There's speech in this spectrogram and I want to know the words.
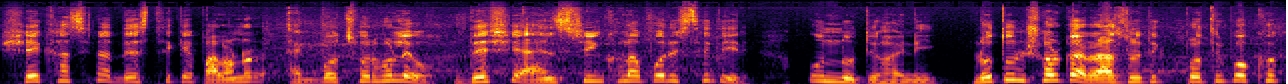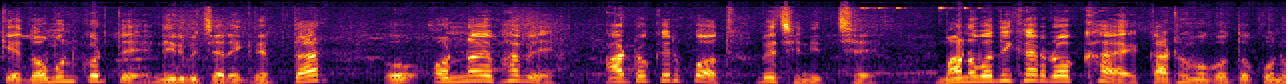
শেখ হাসিনা দেশ থেকে পালানোর এক বছর হলেও দেশে আইন শৃঙ্খলা পরিস্থিতির উন্নতি হয়নি। নতুন সরকার রাজনৈতিক প্রতিপক্ষকে দমন করতে নির্বিচারে গ্রেপ্তার ও অন্যায়ভাবে আটকের পথ বেছে নিচ্ছে। মানবাধিকার রক্ষায় কাঠামোগত কোনো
